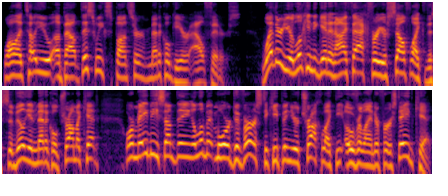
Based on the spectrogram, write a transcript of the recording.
while I tell you about this week's sponsor, Medical Gear Outfitters. Whether you're looking to get an IFAK for yourself, like the Civilian Medical Trauma Kit, or maybe something a little bit more diverse to keep in your truck, like the Overlander First Aid Kit,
